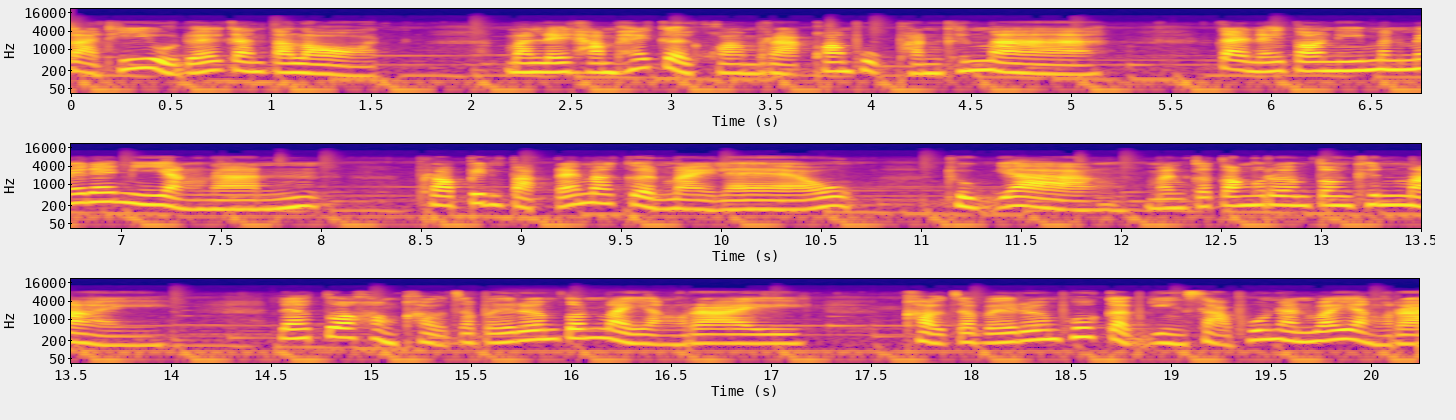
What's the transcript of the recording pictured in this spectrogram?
กาสที่อยู่ด้วยกันตลอด มันเลยทำให้เกิดความรักความผูกพันขึ้นมา แต่ในตอนนี้มันไม่ได้มีอย่างนั้น เพราะปินปักได้มาเกิดใหม่แล้ว ทุกอย่างมันก็ต้องเริ่มต้นขึ้นใหม่ แล้วตัวของเขาจะไปเริ่มต้นใหม่อย่างไร เขาจะไปเริ่มพูดกับหญิงสาวผู้นั้นว่าอย่างไร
